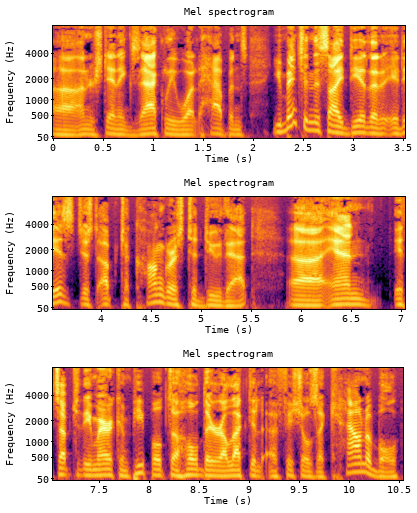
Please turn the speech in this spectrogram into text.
uh, understand exactly what happens. You mentioned this idea that it is just up to Congress to do that, uh, and it's up to the American people to hold their elected officials accountable.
